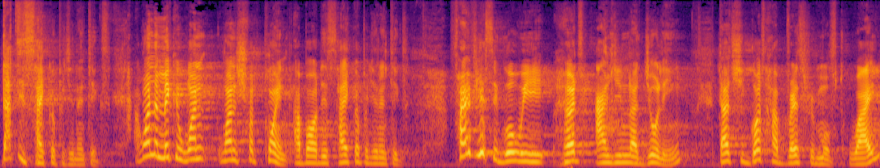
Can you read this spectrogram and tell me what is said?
That is psychoepigenetics. I want to make one, one short point about this psychoepigenetics. Five years ago, we heard Angelina Jolie that she got her breast removed. Why?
